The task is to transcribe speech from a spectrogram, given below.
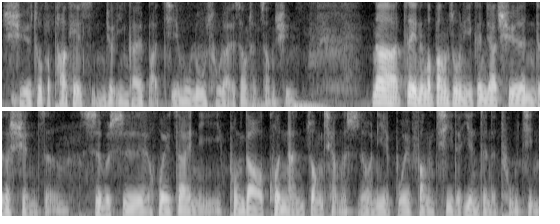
学做个 podcast，你就应该把节目录出来上传上去。那这也能够帮助你更加确认你这个选择是不是会在你碰到困难撞墙的时候，你也不会放弃的验证的途径。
